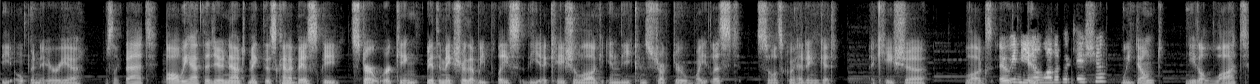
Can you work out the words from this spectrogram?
the open area, just like that. All we have to do now to make this kind of basically start working, we have to make sure that we place the acacia log in the constructor whitelist. So let's go ahead and get acacia logs out. We need a lot of acacia? we don't need a lot,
